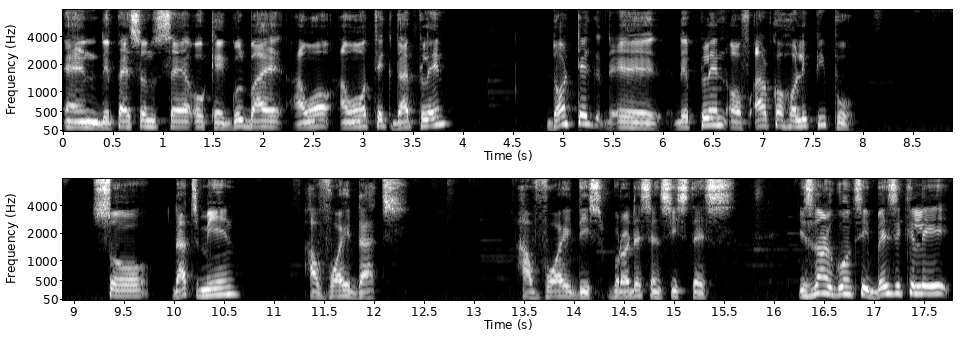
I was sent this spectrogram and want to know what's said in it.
and the person say, "Okay, goodbye. I want I want take that plane." Don't take the, uh, the plane of alcoholic people. So that means avoid that. Avoid this, brothers and sisters. It's not going to basically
